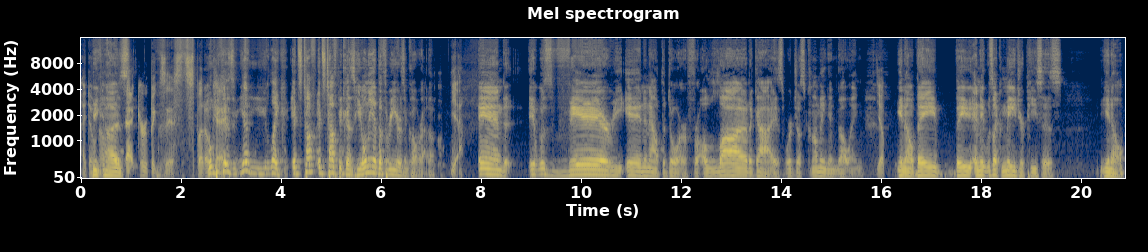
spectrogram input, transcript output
I don't know Because if that group exists, but well, okay. because yeah, you like it's tough. It's tough because he only had the three years in Colorado. Yeah. and it was very in and out the door for a lot of guys. Were just coming and going. Yep. You know they they and it was like major pieces. You know.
